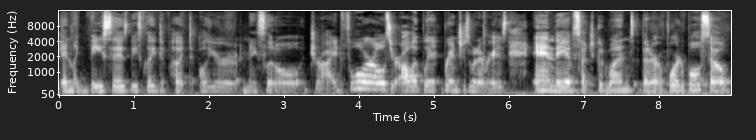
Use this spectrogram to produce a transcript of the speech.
and like vases, basically to put all your nice little dried florals, your olive branches, whatever it is, and they have such good ones that are affordable. So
